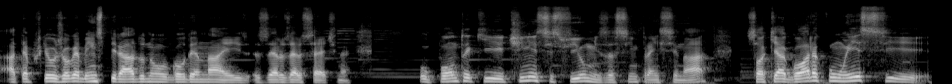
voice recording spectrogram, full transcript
até porque o jogo é bem inspirado no GoldenEye 007, né? O ponto é que tinha esses filmes, assim, para ensinar, só que agora com esse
